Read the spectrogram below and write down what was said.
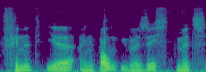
findet ihr eine Baumübersicht mit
